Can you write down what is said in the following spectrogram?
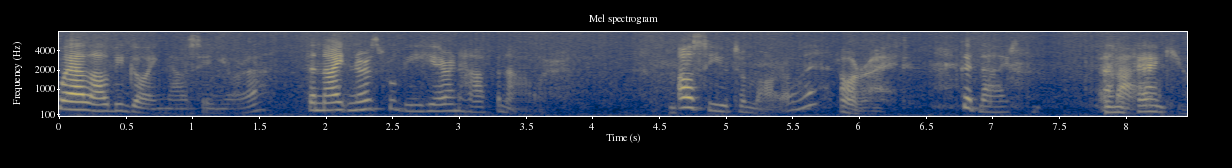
Well, I'll be going now, Senora. The night nurse will be here in half an hour. I'll see you tomorrow. Eh? All right. Good night. And Bye. thank you.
